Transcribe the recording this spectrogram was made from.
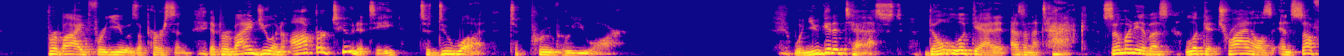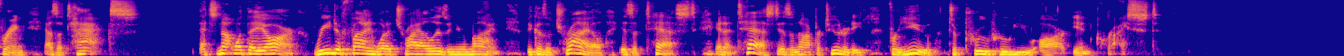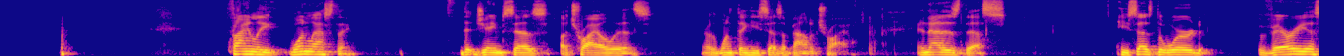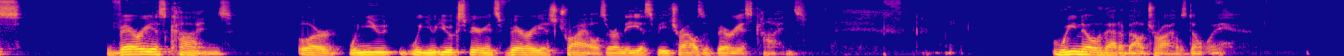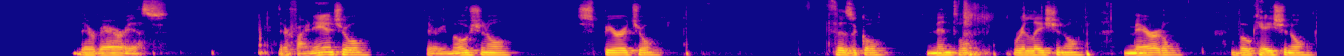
provide for you as a person? It provides you an opportunity to do what? To prove who you are. When you get a test, don't look at it as an attack. So many of us look at trials and suffering as attacks. That's not what they are. Redefine what a trial is in your mind because a trial is a test, and a test is an opportunity for you to prove who you are in Christ. Finally, one last thing that James says a trial is, or the one thing he says about a trial, and that is this. He says the word various, various kinds, or when you when you, you experience various trials, or in the ESV trials of various kinds. We know that about trials, don't we? They're various. They're financial, they're emotional, spiritual, physical, mental, relational, marital, vocational,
